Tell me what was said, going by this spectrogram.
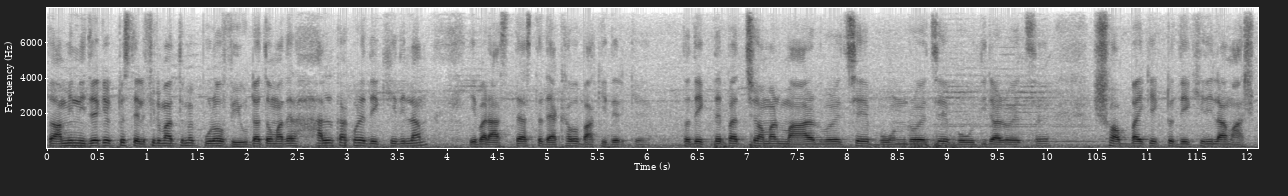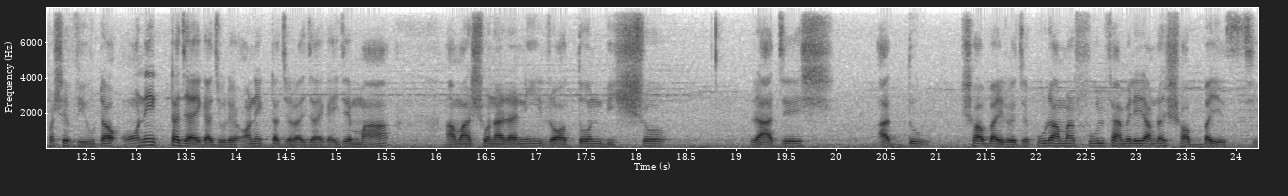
তো আমি নিজেকে একটু সেলফির মাধ্যমে পুরো ভিউটা তোমাদের হালকা করে দেখিয়ে দিলাম। এবার আস্তে আস্তে দেখাবো বাকিদেরকে। তো দেখতে পাচ্ছ, আমার মা রয়েছে, বোন রয়েছে, বৌদিরা রয়েছে। সবাইকে একটু দেখিয়ে দিলাম। আশপাশে ভিউটা অনেকটা জায়গা জুড়ে, অনেকটা জোড়া জায়গা। এই যে মা, আমার সোনারানী, রতন, বিশ্ব, রাজেশ, আদ্দু, সবাই রয়েছে। পুরো আমার ফুল ফ্যামিলির আমরা সবাই এসেছি।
